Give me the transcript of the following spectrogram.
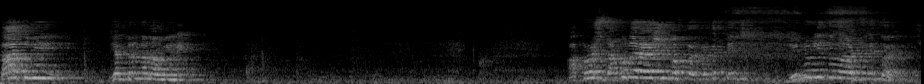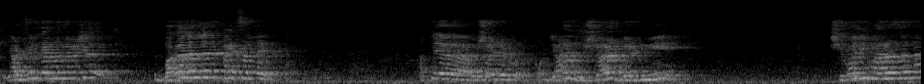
का तुम्ही यंत्रणा लावली नाही? विशाळ गड ज्या विशाळ गडनी शिवाजी महाराजांना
